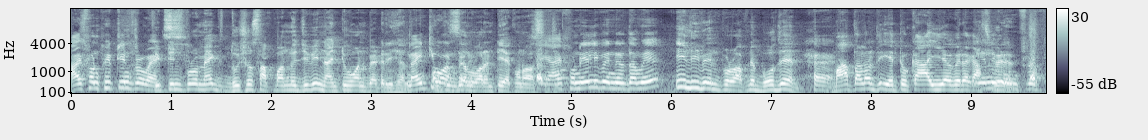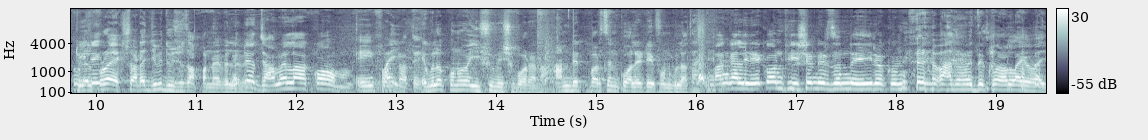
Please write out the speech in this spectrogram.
IPhone fifteen pro max fifteen pro max দুশো ছাপ্পান্ন GB ninety one battery health 91 official battery। Warranty এখনও আছে। আইফোন ইলেভেন এর দামে? ইলেভেন প্রো আপনি বোঝেন? হ্যাঁ। মাথাটা একটু কা ইয়া করে কাজ করেন Pro, টুয়েলভ প্রো একশো আঠাশ জিবি দুশো ছাপ্পান্ন এটা ঝামেলা কম এই ফোনটাতে। এগুলো কোনো ইস্যু মিস্যু পড়ে না। হান্ড্রেড পার্সেন্ট কোয়ালিটি ফোনগুলো থাকে। বাঙালির কনফিউশনের জন্য এইরকম মাঝে মধ্যে করা লাগে ভাই।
